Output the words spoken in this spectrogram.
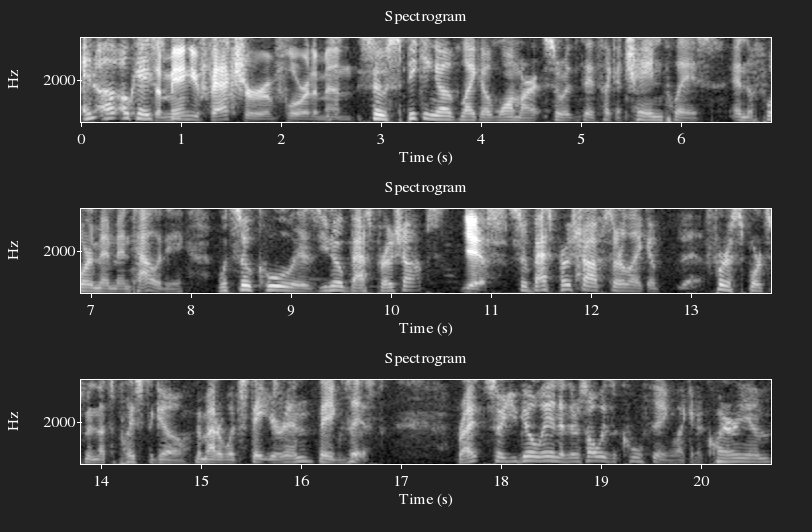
And uh, okay, it's a spe- manufacturer of Florida men. so speaking of like a Walmart, so it's, like a chain place and the Florida men mentality. What's so cool is you know Bass Pro Shops. Yes. So Bass Pro Shops are like a for a sportsman that's a place to go no matter what state you're in. They exist. Right? So you go in and there's always a cool thing like an aquarium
